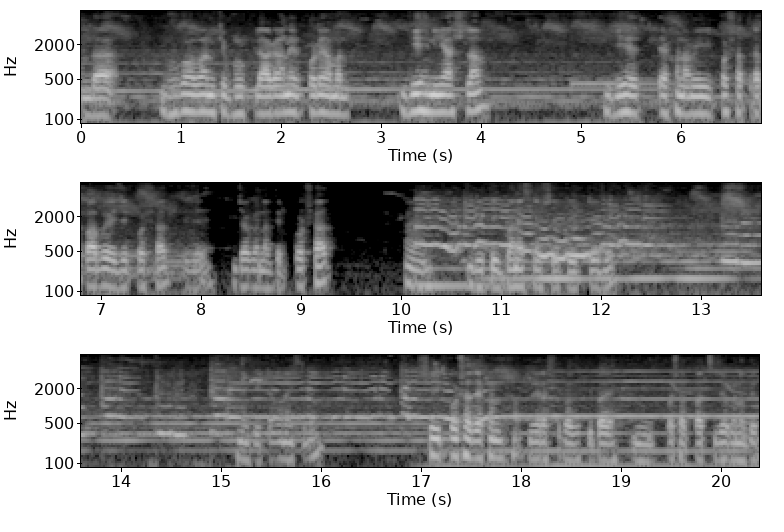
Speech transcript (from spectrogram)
আমরা ভগবানকে ভোগ লাগানোর পরে আমার গৃহে নিয়ে আসলাম। গৃহে এখন আমি প্রসাদটা পাবো, এই যে প্রসাদ, এই যে জগন্নাথের প্রসাদ। হ্যাঁ যে কেক বানাইছিলাম, সেই যে কেকটা সেই প্রসাদ এখন আপনাদের আশীর্বাদ কি পায় আমি প্রসাদ পাচ্ছি জগন্নাথের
